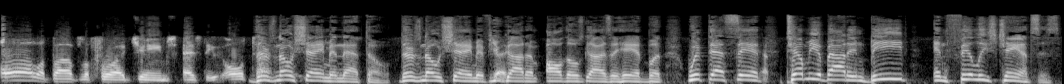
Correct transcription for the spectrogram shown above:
all above LaFraud James as the all time. There's no shame in that, though. There's no shame if you okay. got him, all those guys ahead. But with that said, tell me about Embiid and Philly's chances.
